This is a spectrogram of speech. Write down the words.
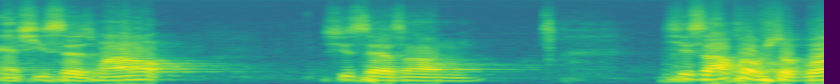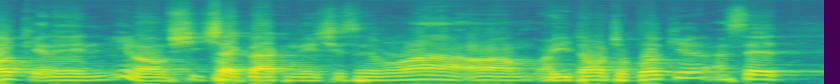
And she says, Ronald, she says, um, she said, I published a book, and then, you know, she checked back with me, and she said, Ron, um, are you done with your book yet? I said,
